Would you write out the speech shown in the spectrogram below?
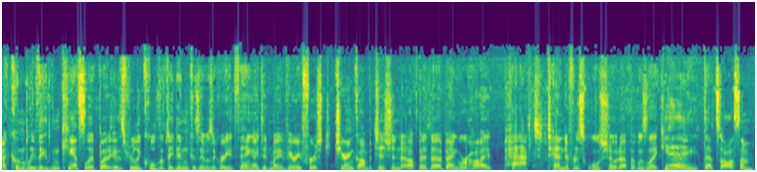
I couldn't believe they didn't cancel it, but it was really cool that they didn't because it was a great thing. I did my very first cheering competition up at uh, Bangor High, packed. 10 different schools showed up. It was like, "Yay, that's awesome."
